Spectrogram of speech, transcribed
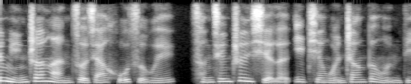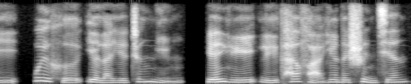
知名专栏作家胡紫薇曾经撰写了一篇文章：邓文迪为何越来越狰狞？源于离开法院的瞬间，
